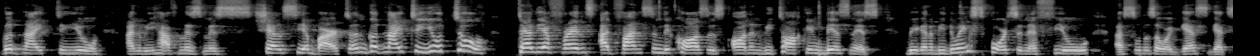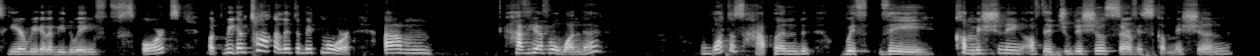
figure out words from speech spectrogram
good night to you. And we have miss miss chelsea barton. Good night to you too. Tell your friends advancing the cause is on and we talking business. We're going to be doing sports in a few. As soon as our guest gets here, we're going to be doing sports, but we can talk a little bit more. Um, have you ever wondered what has happened with the commissioning of the Judicial Service Commission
